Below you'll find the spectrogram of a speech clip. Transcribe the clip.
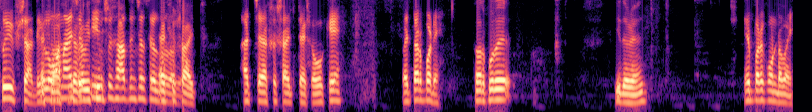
সুইফট শার্ট এগুলো 180 অনায়াসে। তিনশো সাড়ে তিনশো সেল একশো ষাট। আচ্ছা একশো ষাট টাকা ওকে ভাই তারপরে? তারপরে দেখেন এরপরে কোনটা ভাই?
